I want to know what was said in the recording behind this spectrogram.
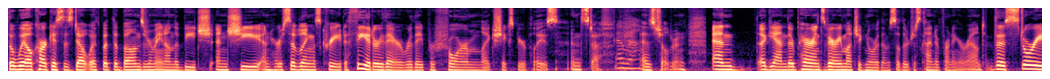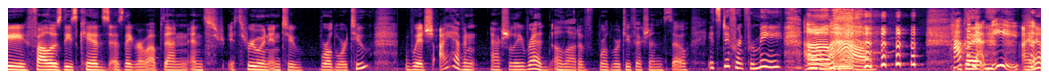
The whale carcass is dealt with but the bones remain on the beach and she and her siblings create a theater there where they perform like shakespeare plays and stuff Oh, wow. as children. And again their parents very much ignore them so they're just kind of running around. The story follows these kids as they grow up then and th- through and into World War II, which I haven't actually read a lot of World War II fiction, so it's different for me. Oh, um, wow. How can that be? I know,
